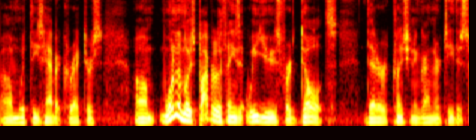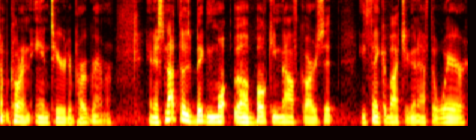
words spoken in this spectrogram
um, with these habit correctors. Um, one of the most popular things that we use for adults that are clenching and grinding their teeth is something called an anterior deprogrammer. And it's not those big, uh, bulky mouth guards that you think about you're going to have to wear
